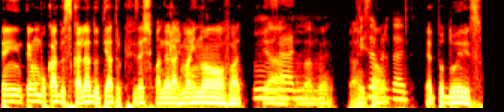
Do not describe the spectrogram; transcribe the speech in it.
tem, tem um bocado, se calhar, do teatro que fizeste quando eras mais nova. Yeah, Exato. ver? Isso Então, é verdade. é tudo isso.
